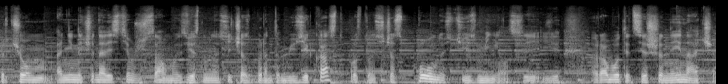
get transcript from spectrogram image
Причем они начинали с тем же самым известным но сейчас брендом MusicCast, просто он сейчас полностью изменился и работает совершенно иначе.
